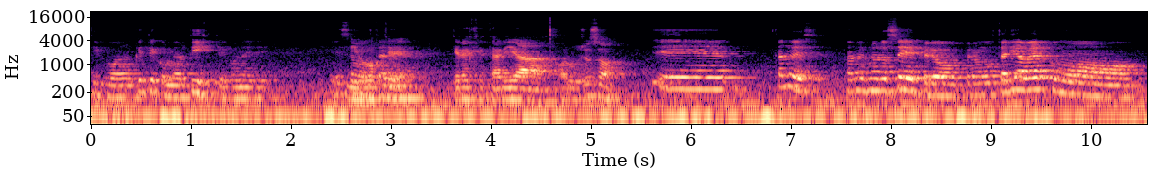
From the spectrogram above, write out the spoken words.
tipo, ¿en qué te convertiste con él? Eso ¿Y vos crees que estaría orgulloso? Eh, tal vez, tal vez no lo sé, pero, pero me gustaría ver cómo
